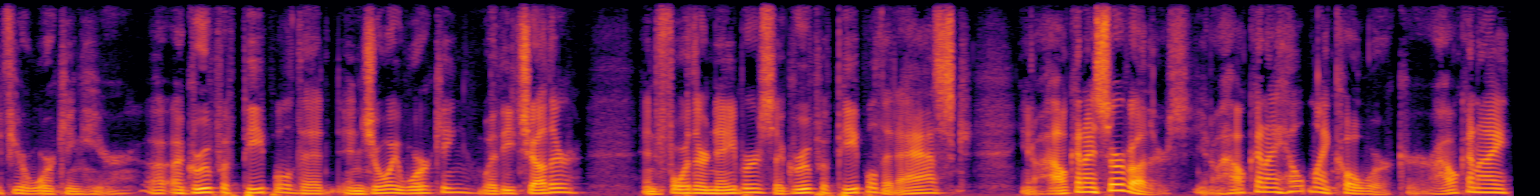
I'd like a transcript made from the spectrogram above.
if you're working here. A, a, group of people that enjoy working with each other and for their neighbors, a group of people that ask, you know, how can I serve others? You know, how can I help my coworker? How can I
